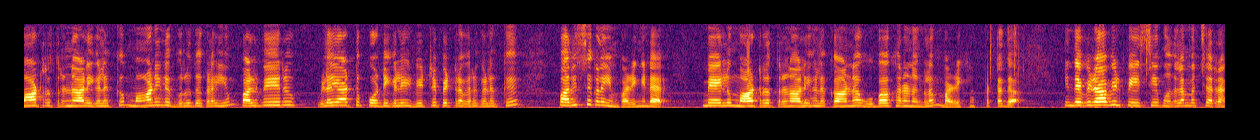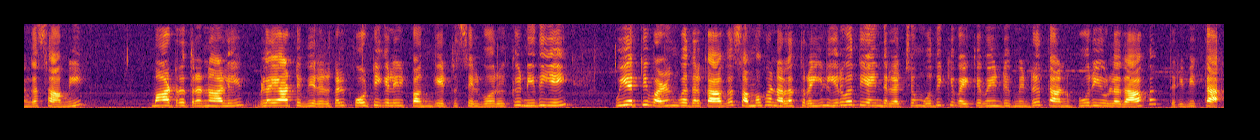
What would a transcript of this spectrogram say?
மாற்றுத்திறனாளிகளுக்கு மாநில விருதுகளையும் பல்வேறு விளையாட்டுப் போட்டிகளில் வெற்றி பெற்றவர்களுக்கு பரிசுகளையும் வழங்கினர். மேலும் மாற்றுத்திறனாளிகளுக்கான உபகரணங்களும் வழங்கப்பட்டது. இந்த விழாவில் பேசிய முதலமைச்சர் ரங்கசாமி மாற்றுத்திறனாளி விளையாட்டு வீரர்கள் போட்டிகளில் பங்கேற்று செல்வோருக்கு நிதியை உயர்த்தி வழங்குவதற்காக சமூக நலத்துறையில் இருபத்தி ஐந்து லட்சம் ஒதுக்கி வைக்க வேண்டும் என்று தான் கூறியுள்ளதாக தெரிவித்தார்.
